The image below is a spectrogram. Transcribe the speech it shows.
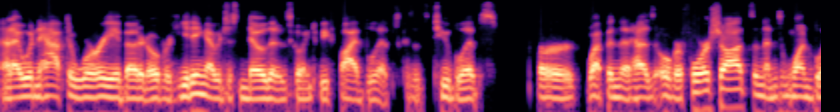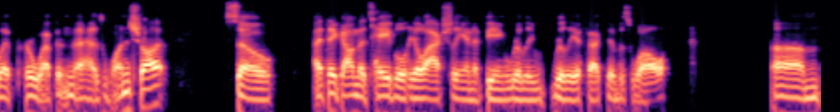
And I wouldn't have to worry about it overheating. I would just know that it's going to be five blips because it's two blips per weapon that has over four shots, and then it's one blip per weapon that has one shot. So I think on the table he'll actually end up being really really effective as well. Um,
